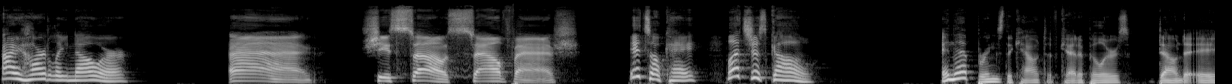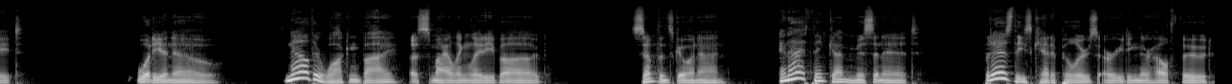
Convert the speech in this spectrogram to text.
I hardly know her. Ah, she's so selfish. It's okay. Let's just go. And that brings the count of caterpillars down to eight. What do you know? Now they're walking by a smiling ladybug. Something's going on, and I think I'm missing it. But as these caterpillars are eating their health food,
